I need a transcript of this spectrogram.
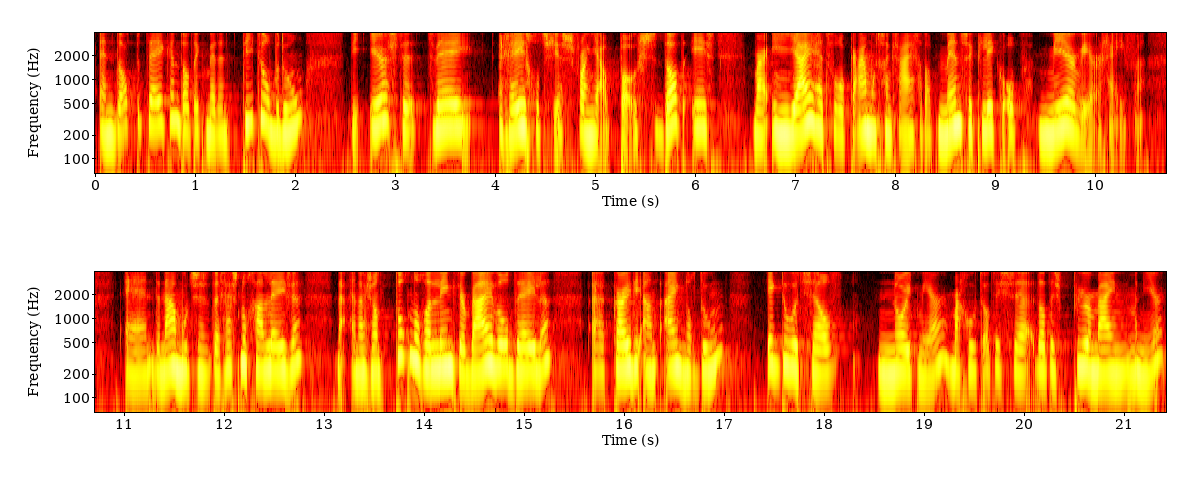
En dat betekent dat ik met een titel bedoel die eerste twee regeltjes van jouw post. Dat is waarin jij het voor elkaar moet gaan krijgen dat mensen klikken op meer weergeven. En daarna moeten ze de rest nog gaan lezen. Nou, en als je dan toch nog een link erbij wilt delen, uh, kan je die aan het eind nog doen. Ik doe het zelf nooit meer. Maar goed, dat is, uh, dat is puur mijn manier.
